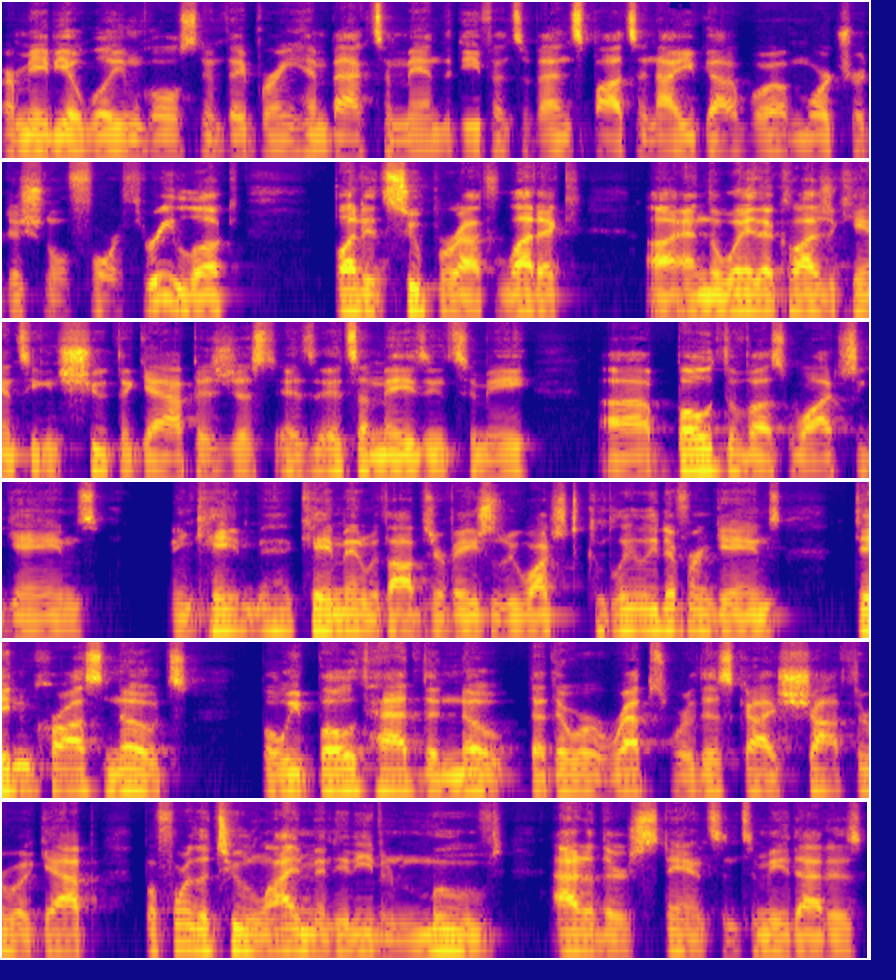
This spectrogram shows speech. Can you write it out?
or maybe a William Gholston if they bring him back to man the defensive end spots. And now you've got a more traditional 4 3 look, but it's super athletic. Uh, and the way that Calijah Kancey can shoot the gap is just, it's, it's amazing to me. Uh, both of us watched games and came, came in with observations. We watched completely different games, didn't cross notes, but we both had the note that there were reps where this guy shot through a gap before the two linemen had even moved out of their stance. And to me, that is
